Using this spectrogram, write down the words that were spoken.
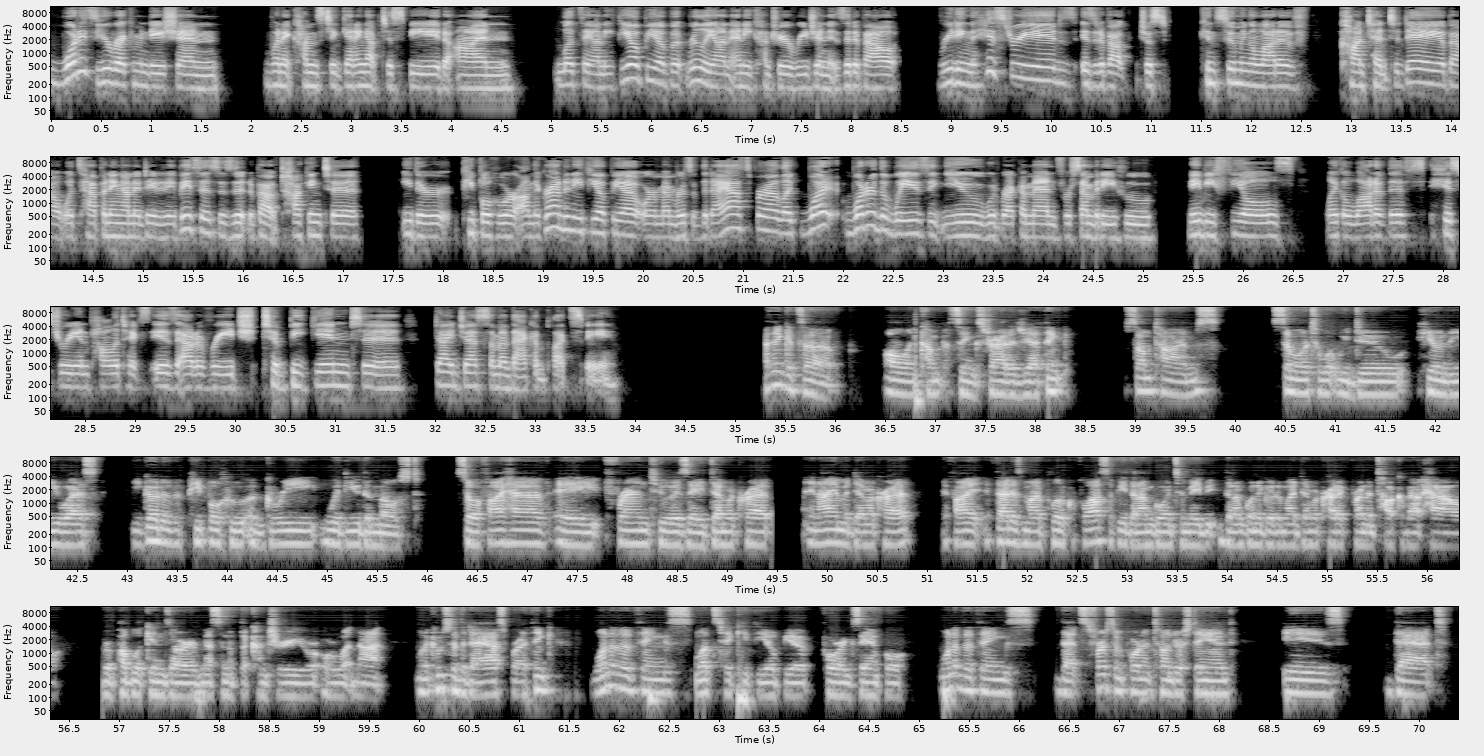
What is your recommendation when it comes to getting up to speed on let's say on ethiopia but really on any country or region? Is it about reading the history? Is is it about just consuming a lot of content today about what's happening on a day-to-day basis? Is it about talking to either people who are on the ground in Ethiopia or members of the diaspora? Like what what are the ways that you would recommend for somebody who maybe feels like a lot of this history and politics is out of reach to begin to digest some of that complexity? I think it's a all encompassing strategy. I think sometimes similar to what we do here in the US, you go to the people who agree with you the most. So if I have a friend who is a Democrat and I am a Democrat, if I if that is my political philosophy, then I'm going to maybe then I'm going to go to my Democratic friend and talk about how Republicans are messing up the country or, or whatnot. When it comes to the diaspora, I think one of the things, let's take Ethiopia, for example. One of the things that's first important to understand is that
